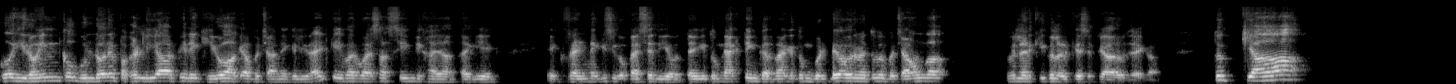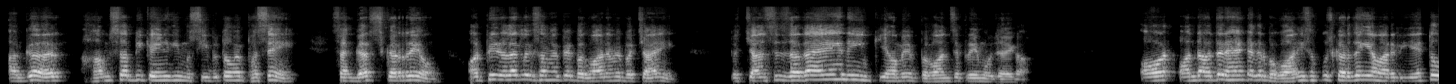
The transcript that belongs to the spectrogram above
कोई हीरोइन को गुंडों ने पकड़ लिया और फिर एक हीरो आ गया बचाने के लिए राइट कई बार वो ऐसा सीन दिखाया जाता है कि एक एक फ्रेंड ने किसी को पैसे दिए होते हैं कि तुम एक्टिंग करना, कि तुम गुंडे और मैं तुम्हें बचाऊँगा। वो लड़की को लड़के से प्यार हो जाएगा। तो क्या अगर हम सब भी कहीं ना कहीं मुसीबतों में फंसे, संघर्ष कर रहे हो और फिर अलग अलग समय पे भगवान हमें बचाए तो चांसेस ज़्यादा है या नहीं कि हमें भगवान से प्रेम हो जाएगा? और ऑन द अदर हैंड अगर भगवान ही सब कुछ कर देंगे हमारे लिए तो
